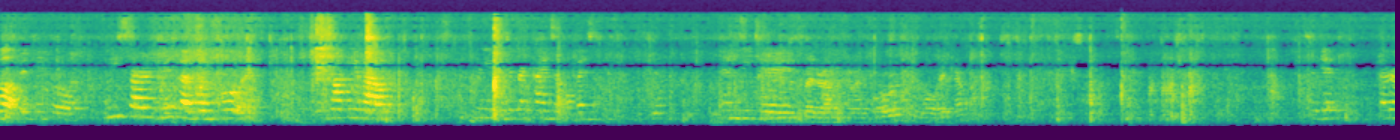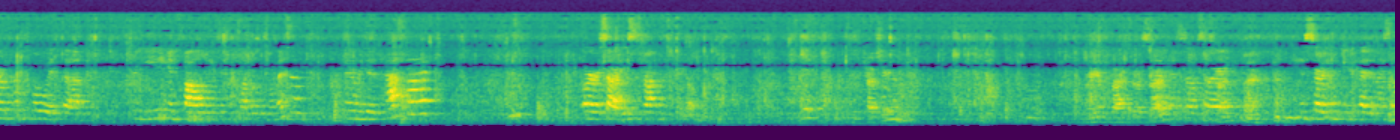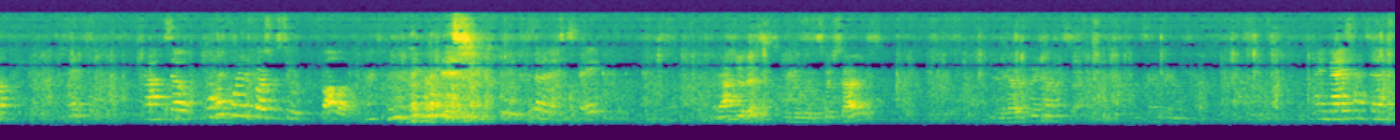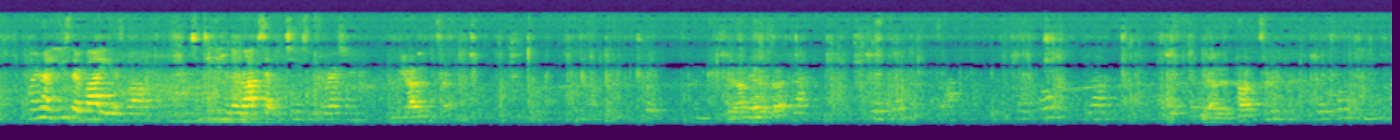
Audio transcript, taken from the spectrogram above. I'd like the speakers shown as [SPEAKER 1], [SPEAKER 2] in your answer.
[SPEAKER 1] We start with them going forward. We're talking about creating different kinds of moments. And we did.
[SPEAKER 2] Later on, going forward, the whole eight count.
[SPEAKER 1] So get everyone comfortable with uh, creating and following different levels of momentum. And then we did a pass by. Or, sorry, this is wrong.
[SPEAKER 2] After this, we would switch sides. Do the other thing on this side. Same thing on this side.
[SPEAKER 1] And guys have to learn how to use their body as well to dig into the rock step to change the direction. And
[SPEAKER 2] we added the turn. And sit on the other side. And we added a pop turn. Do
